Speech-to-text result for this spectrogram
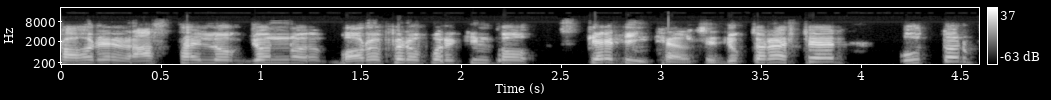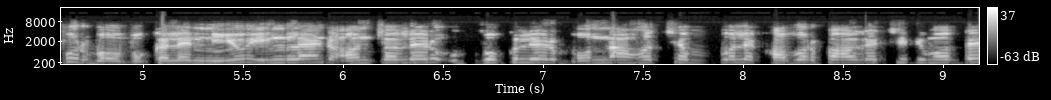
শহরের রাস্তায় লোকজন বরফের উপরে কিন্তু স্কেটিং খেলছে। যুক্তরাষ্ট্রের উত্তর পূর্ব উপকূলে নিউ ইংল্যান্ড অঞ্চলের উপকূলের বন্যা হচ্ছে বলে খবর পাওয়া গেছে ইতিমধ্যে।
